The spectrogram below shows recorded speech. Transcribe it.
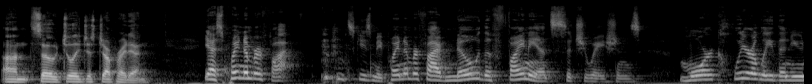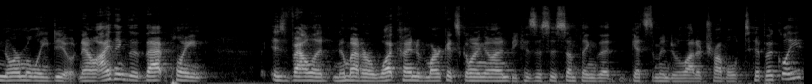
Um, so, Julie, just jump right in. Yes, point number five. Excuse me. Point number five know the finance situations more clearly than you normally do. Now, I think that that point is valid no matter what kind of market's going on because this is something that gets them into a lot of trouble typically.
